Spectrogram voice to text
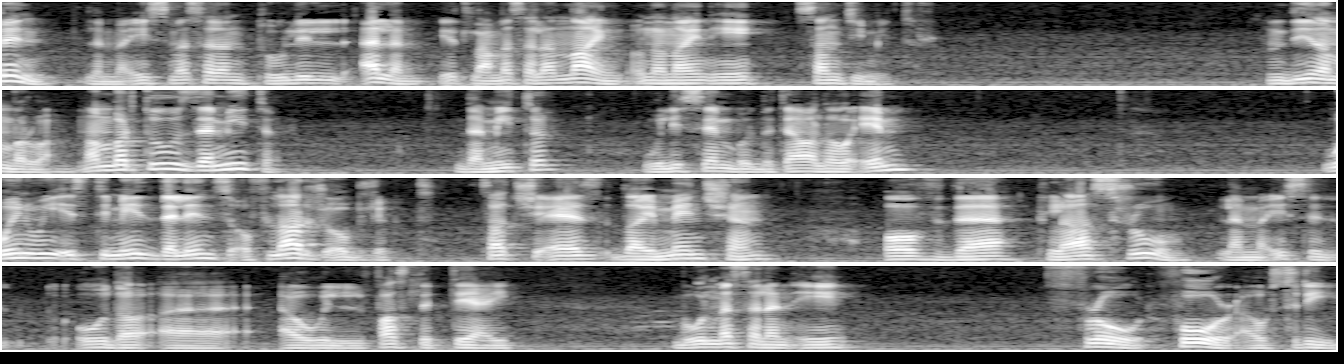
pen لما اقيس مثلا طول القلم يطلع مثلا 9 قلنا 9 إيه سنتيمتر دي نمبر 1 نمبر 2 the meter the meter وليه سيمبل بتاعه اللي هو m when we estimate the length of large object such as dimension of the classroom لما اقيس الاوضه آه أو الفصل بتاعي بقول مثلا إيه 4 4 أو 3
